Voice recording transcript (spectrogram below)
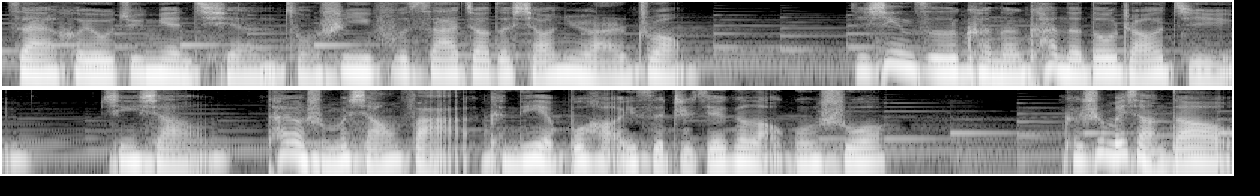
在何猷君面前总是一副撒娇的小女儿状，急性子可能看得都着急，心想。她有什么想法，肯定也不好意思直接跟老公说。可是没想到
